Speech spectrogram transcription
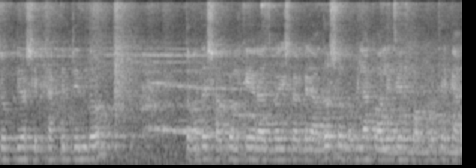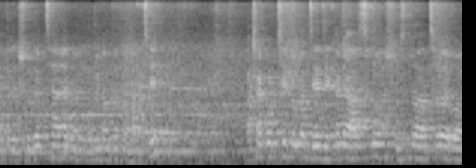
সুপ্রিয় শিক্ষার্থীবৃন্দ, তোমাদের সকলকে রাজবাড়ী সরকারি আদর্শ মহিলা কলেজের পক্ষ থেকে আন্তরিক শুভেচ্ছা এবং অভিনন্দন জানাচ্ছি। আশা করছি তোমরা যে যেখানে আছো, সুস্থ আছো এবং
